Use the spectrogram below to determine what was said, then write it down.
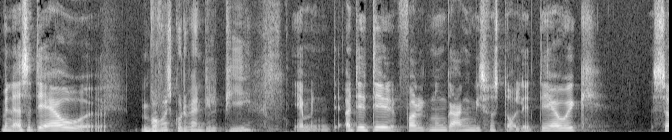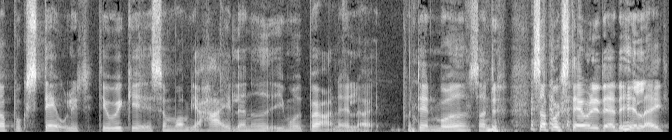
Men altså, det er jo, øh, Men hvorfor skulle det være en lille pige? jamen, og det er det, folk nogle gange misforstår lidt. Det er jo ikke så bogstaveligt. Det er jo ikke øh, som om, jeg har et eller andet imod børn, eller på den måde. Sådan, så bogstaveligt er det heller ikke.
